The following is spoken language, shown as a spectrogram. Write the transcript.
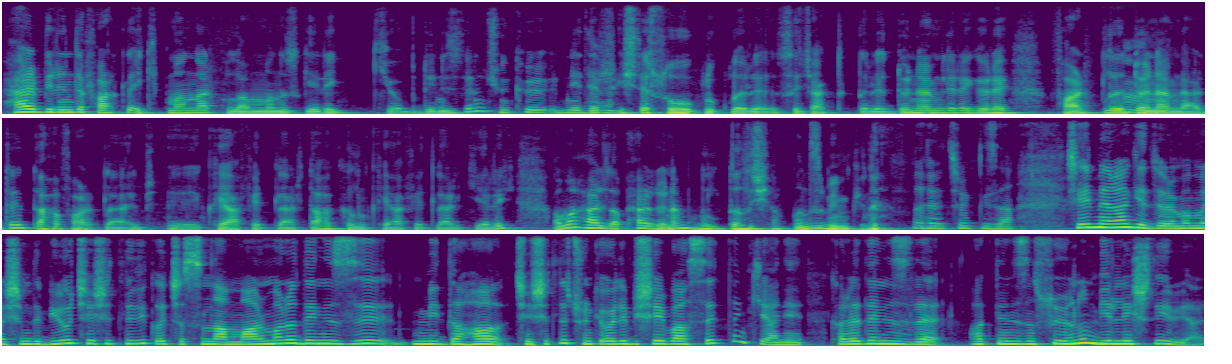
her birinde farklı ekipmanlar kullanmanız gerek gerekiyor bu denizlerin. Çünkü nedir? Evet. İşte soğuklukları, sıcaklıkları dönemlere göre farklı Hı. dönemlerde daha farklı e, kıyafetler, daha kalın kıyafetler giyerek ama her her dönem dalış yapmanız mümkün. evet çok güzel. Şey merak ediyorum ama şimdi biyoçeşitlilik açısından Marmara Denizi mi daha çeşitli? Çünkü öyle bir şey bahsettin ki hani Karadeniz'le Akdeniz'in suyunun birleştiği bir yer.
